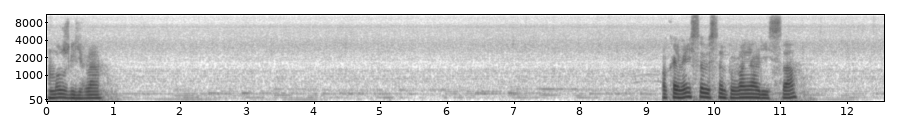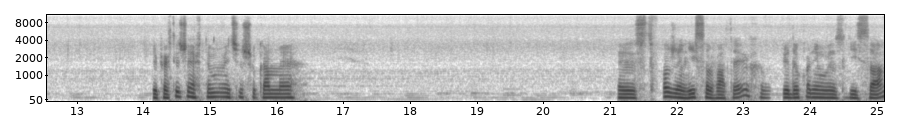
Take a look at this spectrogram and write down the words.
możliwe. Ok, miejsce występowania lisa. I praktycznie w tym momencie szukamy stworzeń lisowatych, dokładnie mówiąc lisa.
